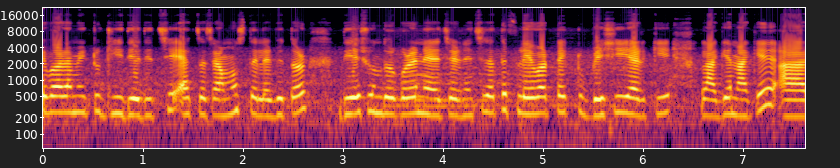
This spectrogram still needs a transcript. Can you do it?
এবার আমি একটু ঘি দিয়ে দিচ্ছি, এক চা চামচ তেলের ভিতর দিয়ে সুন্দর করে নেড়ে চেড়ে নিচ্ছি, যাতে ফ্লেভারটা একটু বেশি আর কি লাগে নাকে। আর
